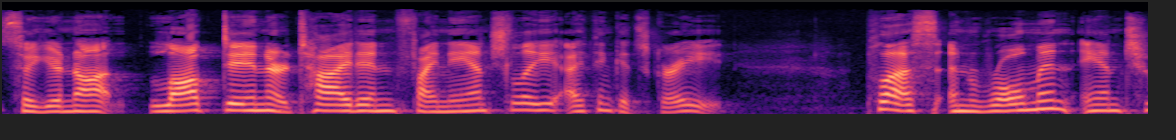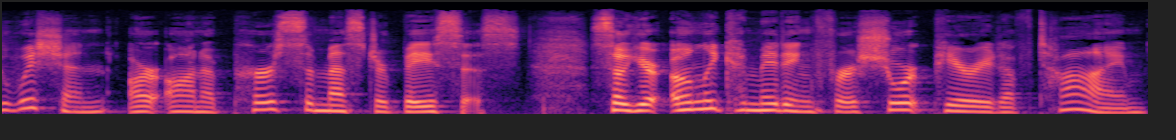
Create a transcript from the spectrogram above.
So you're not locked in or tied in financially. I think it's great. Plus, enrollment and tuition are on a per semester basis. So you're only committing for a short period of time,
